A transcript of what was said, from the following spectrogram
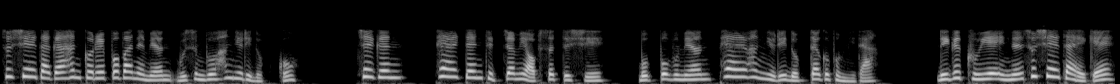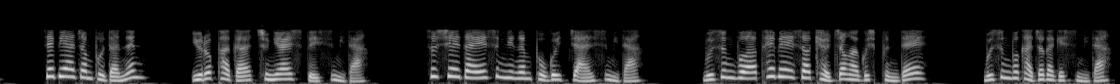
소시에다가 한 골을 뽑아내면 무승부 확률이 높고 최근 패할 땐 득점이 없었듯이 못 뽑으면 패할 확률이 높다고 봅니다. 리그 9위에 있는 소시에다에게 세비야전보다는 유로파가 중요할 수도 있습니다. 소시에다의 승리는 보고 있지 않습니다. 무승부와 패배에서 결정하고 싶은데 무승부 가져가겠습니다.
